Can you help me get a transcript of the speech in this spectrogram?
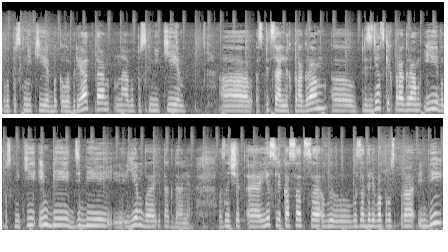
выпускники бакалавриата, а, выпускники специальных программ, э, президентских программ и выпускники MBA, DBA, EMBA и так далее. Значит, э, если касаться, вы, вы задали вопрос про MBA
